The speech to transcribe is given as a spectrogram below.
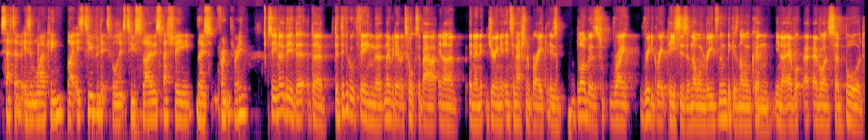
setup isn't working. Like it's too predictable and it's too slow, especially those front three. So you know the, the the the difficult thing that nobody ever talks about in a in a during an international break is bloggers write really great pieces and no one reads them because no one can you know every, everyone's so bored.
